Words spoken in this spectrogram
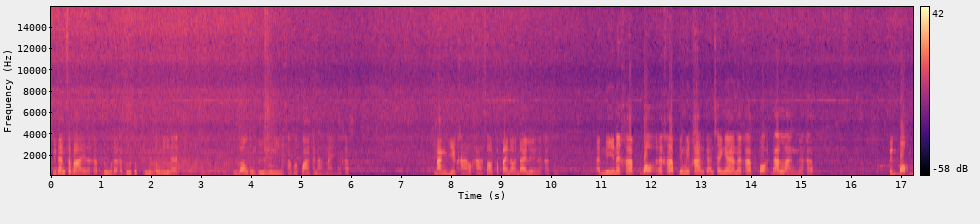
คือนั่งสบายนะครับดูนะครับ ดูตกพื้นตรงนี้นะ ดูร่องตรงพื้นตรงนี้นะครับ ว่ากว้างขนาดไหนนะครับ นั่งเหยียดขาขาสอดเข้าไปนอนได้เลยนะครับ อันนี้นะครับเบาะนะครับยังไม่ผ่านการใช้งานนะครับเบาะด้านหลังนะครับ เป็นเบาะใ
